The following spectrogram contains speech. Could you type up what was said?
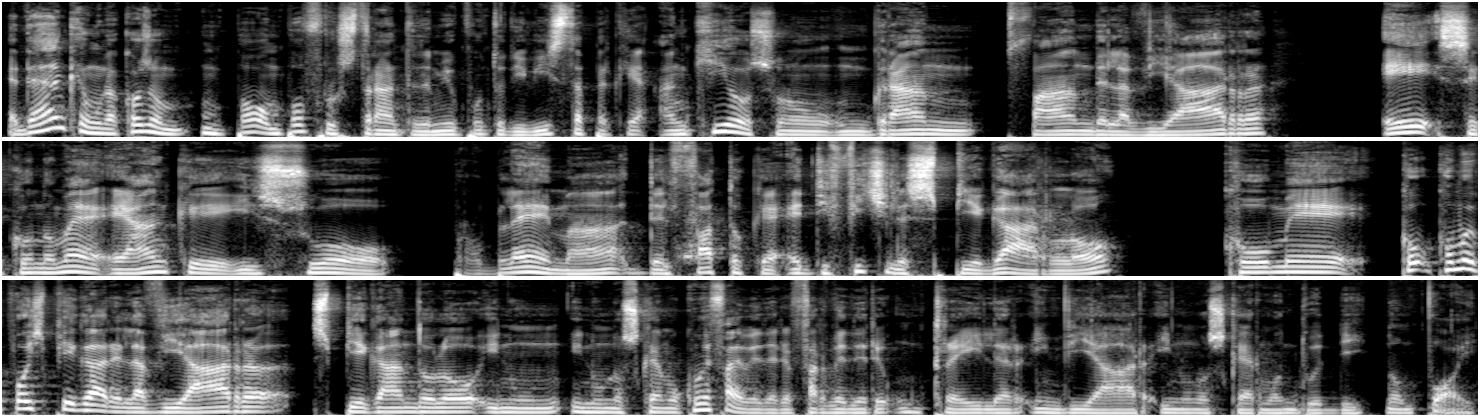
Ed è anche una cosa un, un, po', un po' frustrante dal mio punto di vista, perché anch'io sono un gran fan della VR e secondo me è anche il suo problema del fatto che è difficile spiegarlo come Co- come puoi spiegare la VR spiegandolo in, un, in, uno schermo? Come fai a vedere, far vedere un trailer in VR in uno schermo in 2D? Non puoi.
